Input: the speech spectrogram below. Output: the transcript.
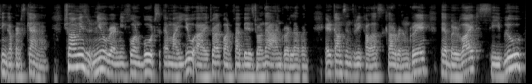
fingerprint scanner. Xiaomi's new Redmi phone boots MIUI 12.5 based on the Android 11. It comes comes in three colors carbon gray, pebble white, sea blue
